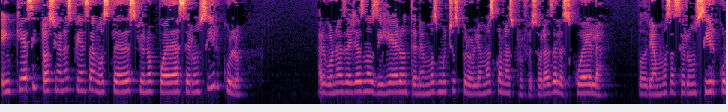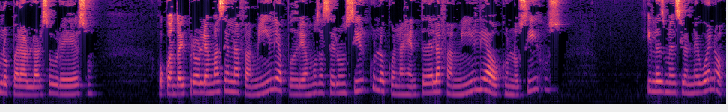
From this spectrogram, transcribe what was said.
¿en qué situaciones piensan ustedes que uno puede hacer un círculo? Algunas de ellas nos dijeron, tenemos muchos problemas con las profesoras de la escuela, podríamos hacer un círculo para hablar sobre eso. O cuando hay problemas en la familia, podríamos hacer un círculo con la gente de la familia o con los hijos. Y les mencioné, bueno,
